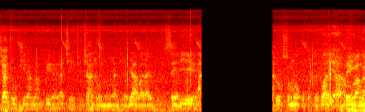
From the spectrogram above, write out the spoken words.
kyatuukira nga mpulira era kyekyo kyatomunya nti yali abalayo ku sente. Yeah. ate okusoma okwo kubanga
